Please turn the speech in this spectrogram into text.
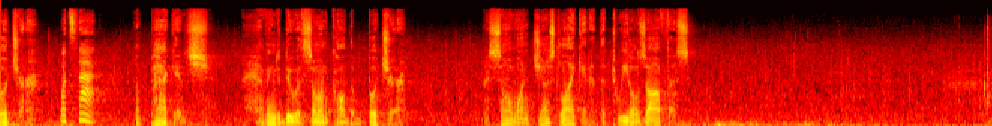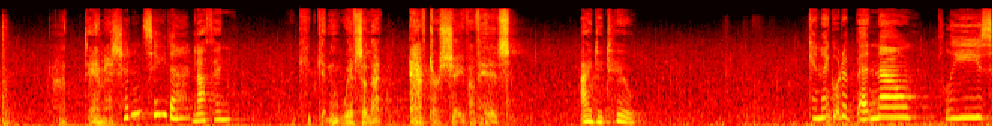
Butcher. What's that? A package having to do with someone called the Butcher. I saw one just like it at the Tweedle's office. God damn it. Shouldn't say that. Nothing? I keep getting whiffs of that aftershave of his. I do too. Can I go to bed now? Please?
